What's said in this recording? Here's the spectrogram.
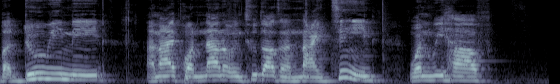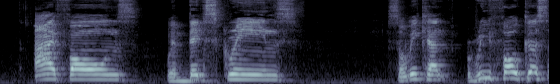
but do we need an iPod Nano in 2019 when we have iPhones with big screens? So we can refocus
